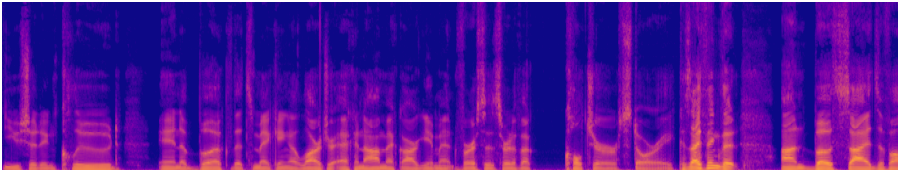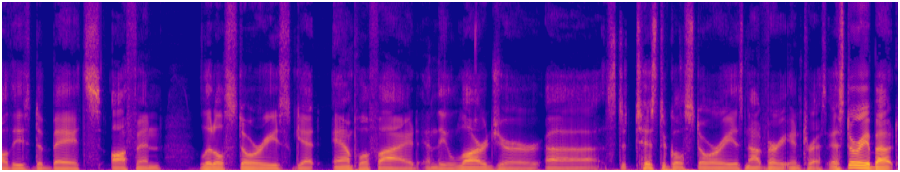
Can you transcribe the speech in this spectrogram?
you should include in a book that's making a larger economic argument versus sort of a culture story? Because i think that on both sides of all these debates, often little stories get amplified, and the larger uh, statistical story is not very interesting. A story about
